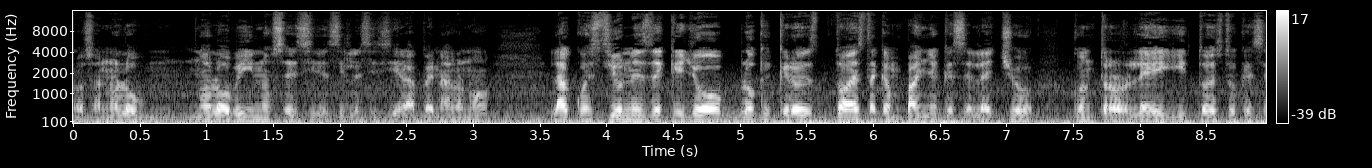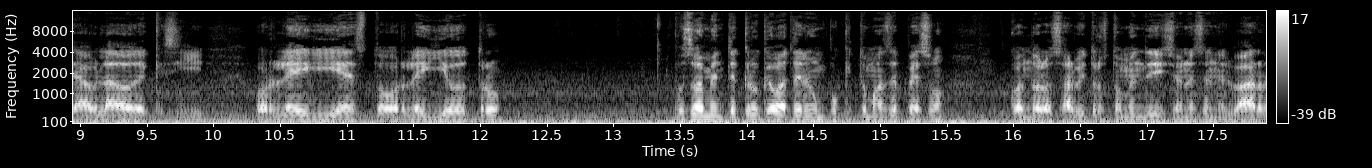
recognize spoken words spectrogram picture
o sea, no lo no lo vi, no sé si decirles si era penal o no. La cuestión es de que yo lo que creo es toda esta campaña que se le ha hecho contra Orlegui, todo esto que se ha hablado de que si Orlegui esto, Orlegui otro, pues obviamente creo que va a tener un poquito más de peso cuando los árbitros tomen decisiones en el bar,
